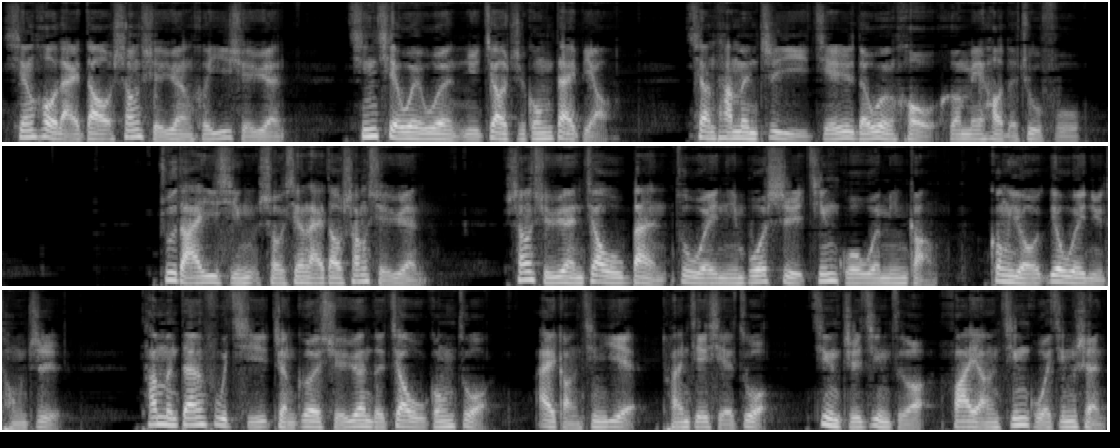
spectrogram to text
先后来到商学院和医学院，亲切慰问女教职工代表，向他们致以节日的问候和美好的祝福。朱达一行首先来到商学院，商学院教务办作为宁波市巾帼文明岗，共有六位女同志，她们担负起整个学院的教务工作。爱岗敬业，团结协作，尽职尽责，发扬巾帼精神，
